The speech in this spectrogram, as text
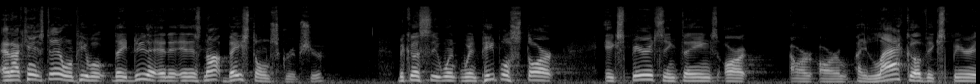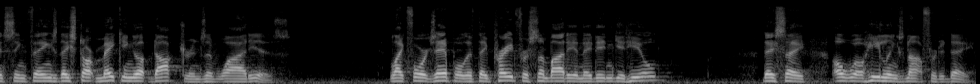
And I can't stand when people they do that, and, it, and it's not based on Scripture, because see, when, when people start experiencing things or, or, a lack of experiencing things, they start making up doctrines of why it is. Like, for example, if they prayed for somebody and they didn't get healed, they say, oh, well, healing's not for today.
